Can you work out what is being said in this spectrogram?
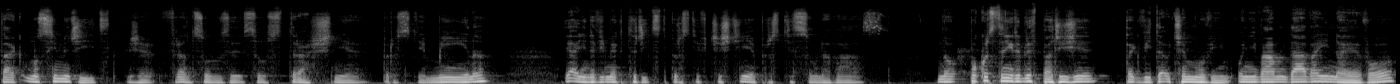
tak musím říct, že francouzi jsou strašně prostě mín. Já ani nevím, jak to říct prostě v češtině, prostě jsou na vás No, pokud jste někdy byli v Paříži, tak víte, o čem mluvím. Oni vám dávají najevo,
